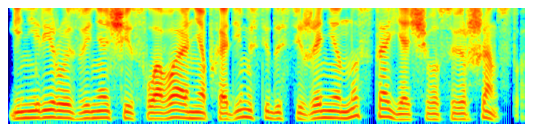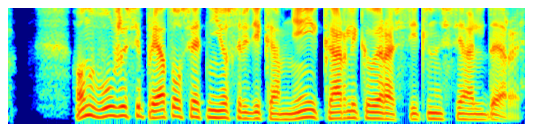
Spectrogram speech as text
генерируя звенящие слова о необходимости достижения настоящего совершенства он в ужасе прятался от нее среди камней и карликовой растительности Альдеры.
